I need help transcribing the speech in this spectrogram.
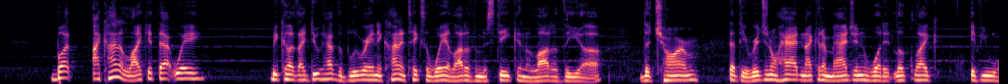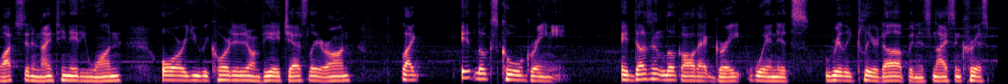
but I kind of like it that way because I do have the Blu-ray and it kind of takes away a lot of the mystique and a lot of the uh, the charm that the original had, and I could imagine what it looked like if you watched it in 1981 or you recorded it on VHS later on. Like it looks cool, grainy. It doesn't look all that great when it's really cleared up and it's nice and crisp.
